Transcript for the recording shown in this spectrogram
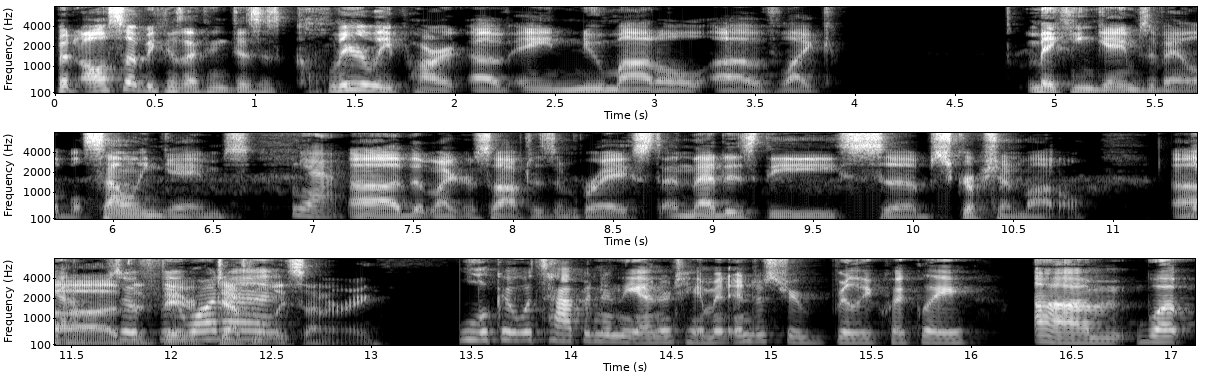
but also because I think this is clearly part of a new model of like making games available, selling games yeah. uh, that Microsoft has embraced, and that is the subscription model uh, Yeah, so that they're wanna- definitely centering. Look at what's happened in the entertainment industry really quickly. Um, what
